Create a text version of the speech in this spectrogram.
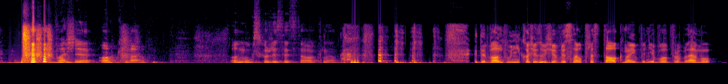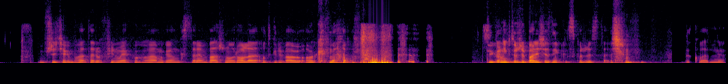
Właśnie, okna. On mógł skorzystać z tego okna. Gdyby on był Nikosiem, to by się wysłał przez to okno i by nie było problemu. W życiach bohaterów filmu Jak pochowałem gangsterem ważną rolę odgrywały okna. Tylko niektórzy bali się z nich skorzystać. Dokładnie.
